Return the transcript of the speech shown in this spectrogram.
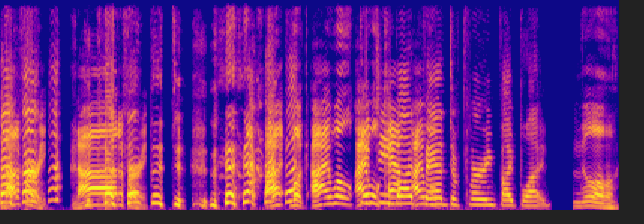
not a furry. Not a furry. the, I, look, I will. I will Digimon cap. I will. fan to furry pipeline, Ugh,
